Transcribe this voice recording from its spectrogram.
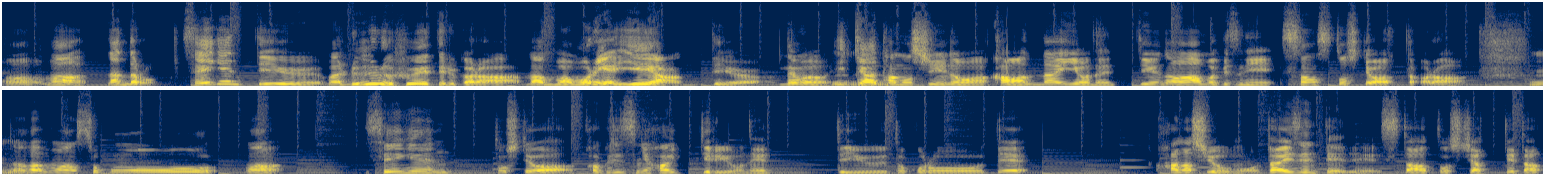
まあ、まあ、なんだろう。制限っていう、まあ、ルール増えてるから、まあ、守りゃいいやんっていう。でも、行きゃ楽しいのは変わんないよねっていうのは、まあ別にスタンスとしてはあったから、うん。なんかまあそこを、まあ、制限としては確実に入ってるよねっていうところで、話をもう大前提でスタートしちゃってたっ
